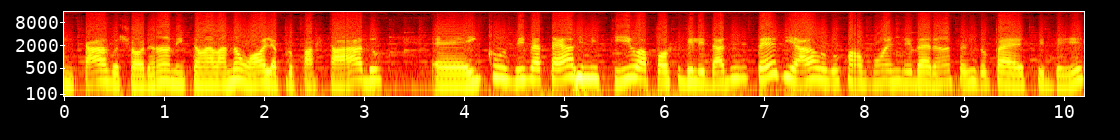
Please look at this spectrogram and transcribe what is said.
em casa chorando, então ela não olha para o passado é, inclusive até admitiu a possibilidade de ter diálogo com algumas lideranças do PSB,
